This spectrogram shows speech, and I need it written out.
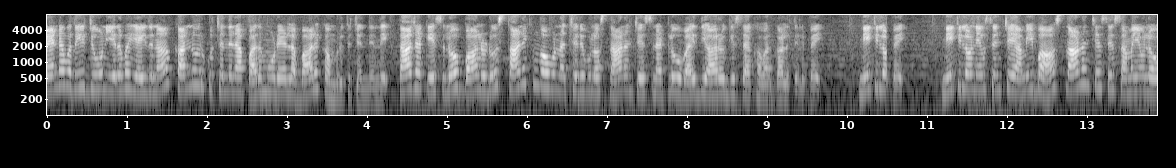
రెండవది జూన్ ఇరవై ఐదున కన్నూరుకు చెందిన పదమూడేళ్ళ బాలిక మృతి చెందింది. తాజా కేసులో బాలుడు స్థానికంగా ఉన్న చెరువులో స్నానం చేసినట్లు వైద్య ఆరోగ్య శాఖ వర్గాలు తెలిపాయి. నీటిలో నీటిలో నివసించే అమీబా స్నానం చేసే సమయంలో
